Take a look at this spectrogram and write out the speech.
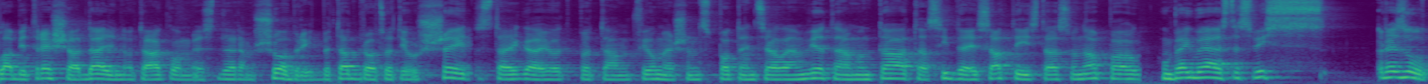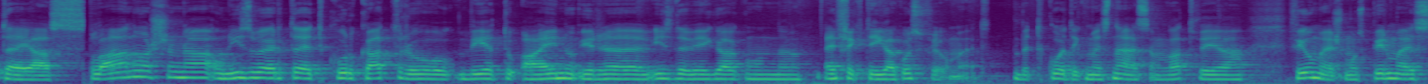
labi trešā daļa no tā, ko mēs darām šobrīd. Bet atbraucot jau šeit, staigājot pa tām filmēšanas potenciālajām vietām, un tā tās idejas attīstās un apaug. Un beig beigās tas viss rezultējās plānošanā un izvērtēt, kur katru vietu ainu ir eh, izdevīgāk un eh, efektīvāk uzfilmēt. Bet ko tik mēs neesam Latvijā filmējuši? Mūsu pirmais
